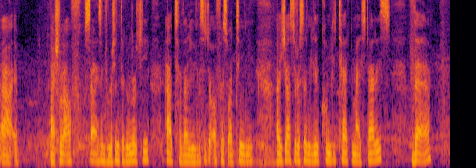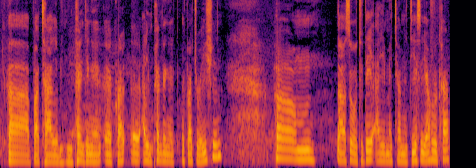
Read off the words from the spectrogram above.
uh, Bachelor of Science Information Technology at the University of Eswatini. I just recently completed my studies there, uh, but I am pending a, a, I am pending a, a graduation. Um, uh, so today I am at um, DSA Africa,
